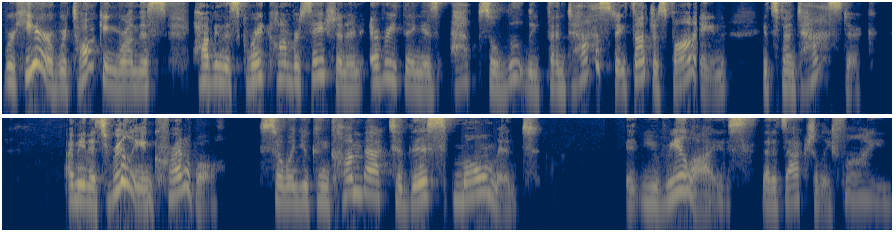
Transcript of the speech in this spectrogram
We're here we're talking we're on this having this great conversation and everything is absolutely fantastic. It's not just fine it's fantastic. I mean it's really incredible so when you can come back to this moment, it, you realize that it's actually fine.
